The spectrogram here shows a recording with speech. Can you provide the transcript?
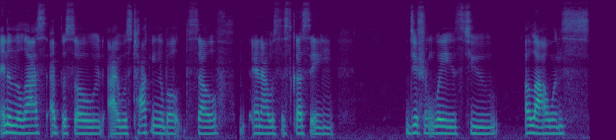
And in the last episode, I was talking about self and I was discussing different ways to allow one's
